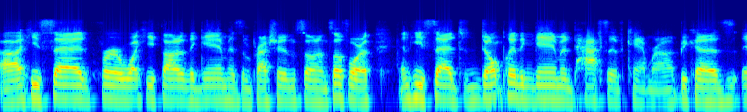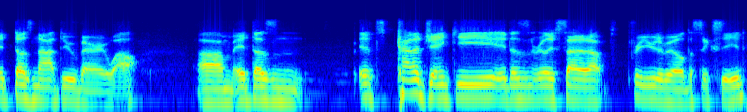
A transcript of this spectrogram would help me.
Uh, he said for what he thought of the game, his impressions, so on and so forth. And he said, don't play the game in passive camera because it does not do very well. Um, it doesn't. It's kind of janky. It doesn't really set it up for you to be able to succeed.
